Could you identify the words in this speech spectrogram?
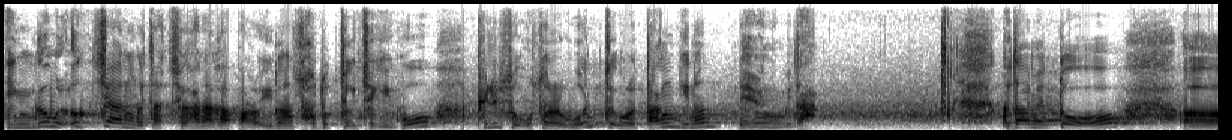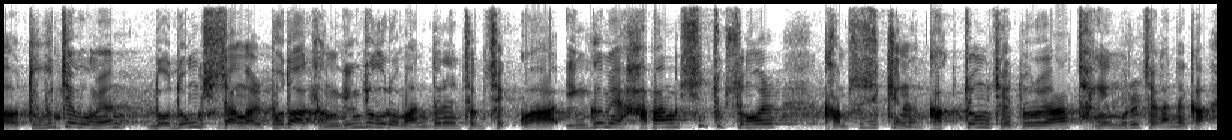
임금을 억제하는 것 자체가 하나가 바로 이런 소득 정책이고 필립스 곡선을 원점으로 당기는 내용입니다. 그 다음에 또, 어, 두 번째 보면 노동시장을 보다 경쟁적으로 만드는 정책과 임금의 하방 신축성을 감소시키는 각종 제도나 장애물을 제거하는, 그러니까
